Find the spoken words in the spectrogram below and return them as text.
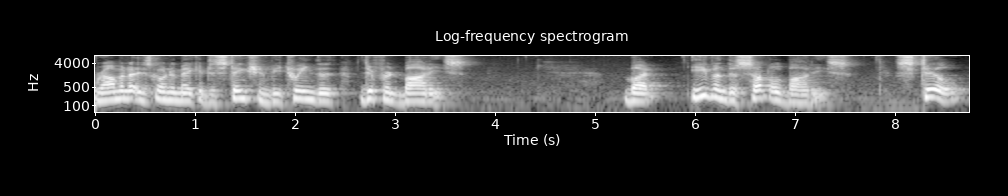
Ramana is going to make a distinction between the different bodies. But even the subtle bodies still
